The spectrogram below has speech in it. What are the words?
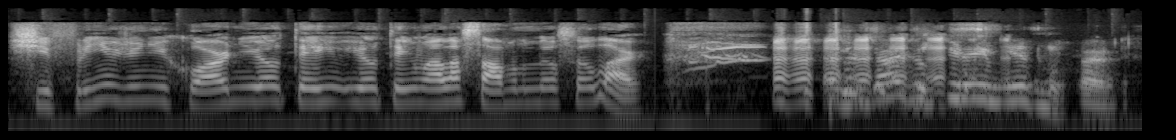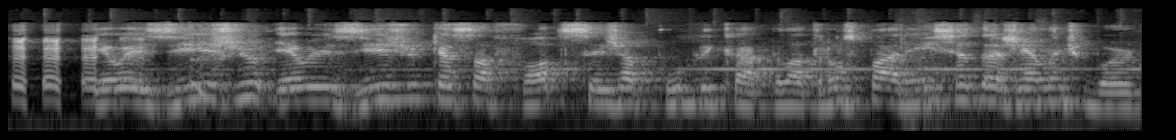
chifrinho de unicórnio e eu tenho, eu tenho ela salva no meu celular. Verdade, eu tirei mesmo, cara. Eu exijo, eu exijo que essa foto seja pública pela transparência da Gemma Burn.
